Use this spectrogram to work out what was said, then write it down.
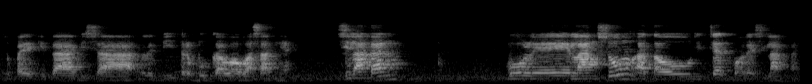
supaya kita bisa lebih terbuka wawasannya. Silakan, boleh langsung atau di chat boleh silakan.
